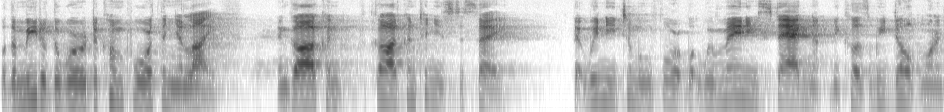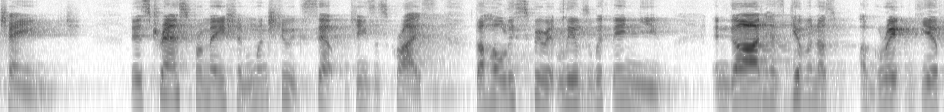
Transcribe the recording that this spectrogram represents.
for the meat of the word to come forth in your life. And God, con- God continues to say that we need to move forward, but we're remaining stagnant because we don't want to change. There's transformation. Once you accept Jesus Christ, the Holy Spirit lives within you. And God has given us a great gift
